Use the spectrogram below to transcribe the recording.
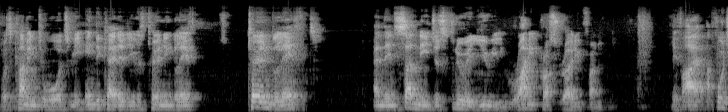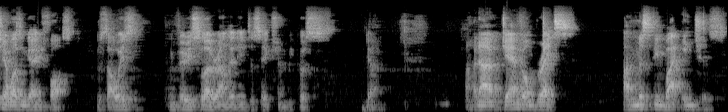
was coming towards me, indicated he was turning left, turned left, and then suddenly just threw a U right across the road in front of me. If I, fortunately, I wasn't going fast because I always am very slow around that intersection because, yeah. And I jammed on brakes. I missed him by inches,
